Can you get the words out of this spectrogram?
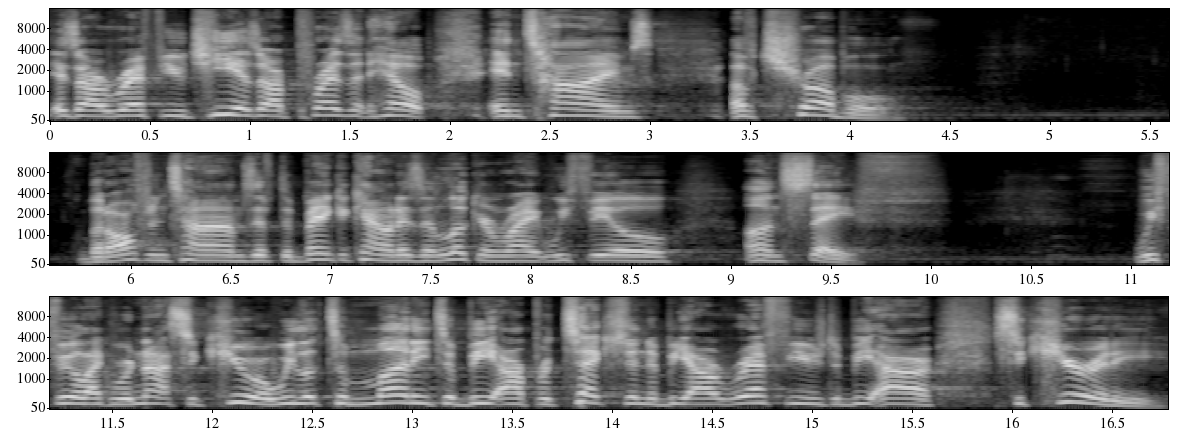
is our refuge, He is our present help in times of trouble. But oftentimes, if the bank account isn't looking right, we feel unsafe. We feel like we're not secure. We look to money to be our protection, to be our refuge, to be our security.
